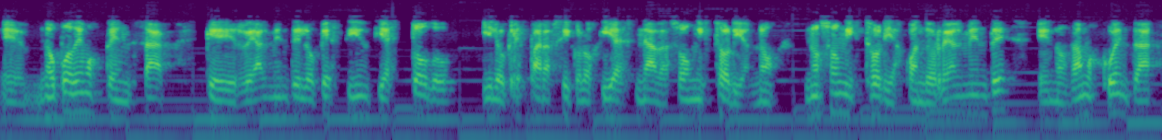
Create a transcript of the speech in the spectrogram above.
Eh, no podemos pensar que realmente lo que es ciencia es todo y lo que es parapsicología es nada, son historias, no no son historias, cuando realmente eh, nos damos cuenta,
